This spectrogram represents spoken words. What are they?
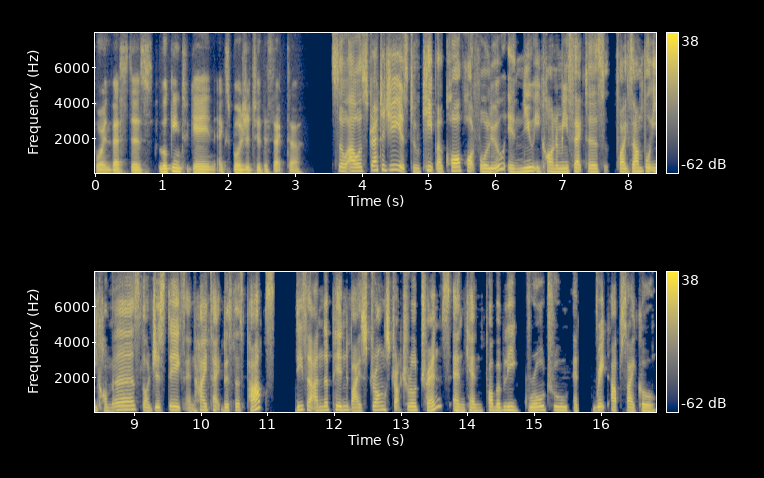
for investors looking to gain exposure to the sector? So, our strategy is to keep a core portfolio in new economy sectors, for example, e commerce, logistics, and high tech business parks. These are underpinned by strong structural trends and can probably grow through a rate up cycle.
